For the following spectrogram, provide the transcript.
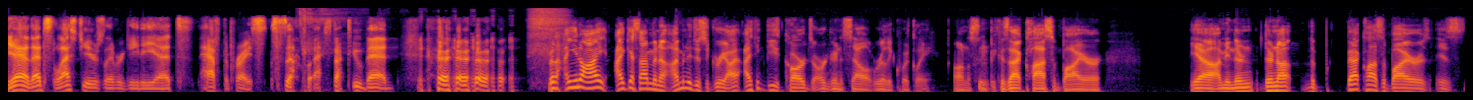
Yeah, that's last year's Lamborghini at half the price, so that's not too bad. But you know, I I guess I'm gonna I'm gonna disagree. I, I think these cards are gonna sell really quickly, honestly, Hmm. because that class of buyer, yeah, I mean they're they're not the that class of buyer is is,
